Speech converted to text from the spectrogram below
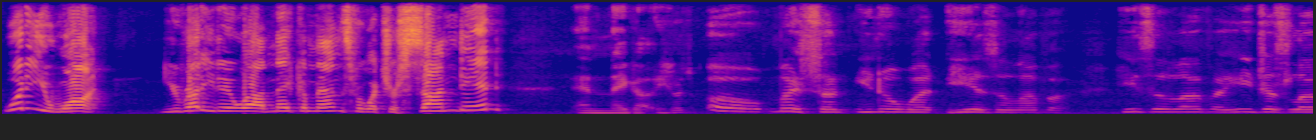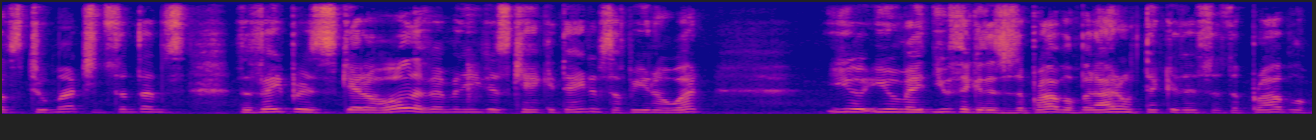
what do you want? You ready to uh, make amends for what your son did? And they go, he goes, oh, my son, you know what? He is a lover. He's a lover. He just loves too much, and sometimes the vapors get a hold of him, and he just can't contain himself. But you know what? You you may you think of this as a problem, but I don't think of this as a problem.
